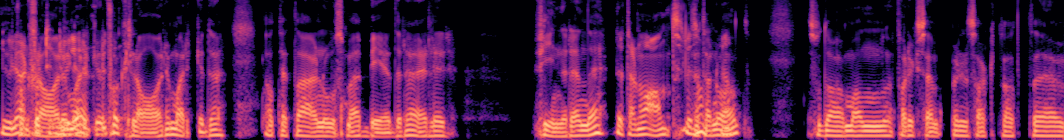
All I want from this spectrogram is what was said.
forklare, markedet, forklare markedet at dette er noe som er bedre eller finere enn det. Dette er noe annet, liksom. Dette er noe ja. annet. Så da har man f.eks. sagt at eh,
